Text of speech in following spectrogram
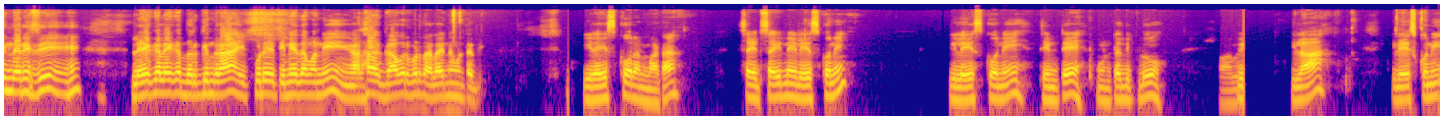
దొరికిందనేసి లేక లేక దొరికిందిరా ఇప్పుడే తినేదామని అలా గాబరి పడితే అలానే ఉంటుంది. ఇలా వేసుకోవాలన్నమాట. సైడ్ సైడ్ ఇలా వేసుకొని ఇలా వేసుకొని తింటే ఉంటుంది ఇప్పుడు. ఇలా ఇలా వేసుకొని.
